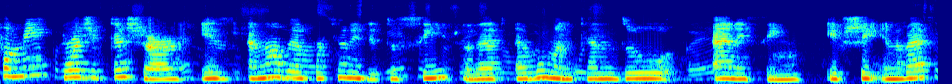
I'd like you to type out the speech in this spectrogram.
For me, Project Kesher is another opportunity to see that a woman can do anything if she invests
